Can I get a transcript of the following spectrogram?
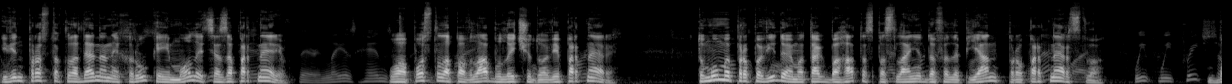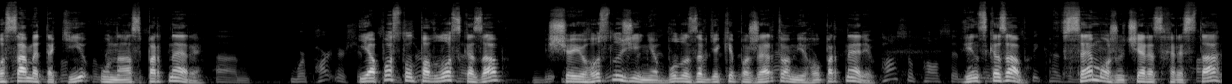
і він просто кладе на них руки і молиться за партнерів. У апостола Павла були чудові партнери. Тому ми проповідуємо так багато з послання до Филип'ян про партнерство, бо саме такі у нас партнери. І апостол Павло сказав, що його служіння було завдяки пожертвам його партнерів. Він сказав: все можу через Христа,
